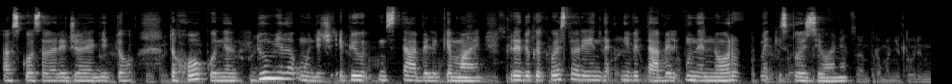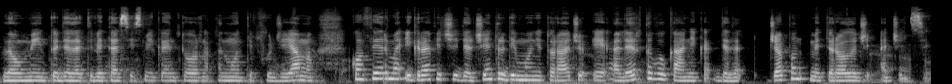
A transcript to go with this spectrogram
ha scosso la regione di Tohoku nel 2011 è più instabile che mai. Credo che questo renda inevitabile un'enorme esplosione. L'aumento dell'attività sismica intorno al monte Fujiyama conferma i grafici del centro di monitoraggio e allerta vulcanica della Japan Meteorology Agency.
